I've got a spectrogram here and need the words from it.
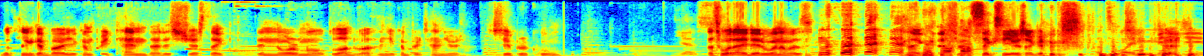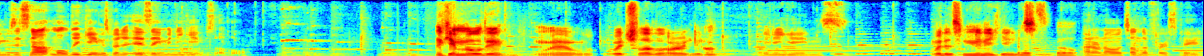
But think about it, you can pretend that it's just like the normal bloodbath and you can pretend you're super cool. Yes. That's what I did when I was like six years ago. Let's play mini games. It's not moldy games, but it is a mini games level. okay, Moldy, uh, which level are you on? Mini games. What is mini games? Let's go. I don't know. It's on the first page.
